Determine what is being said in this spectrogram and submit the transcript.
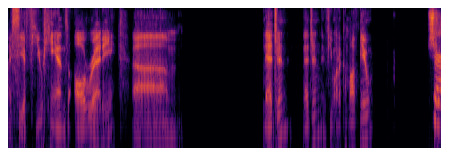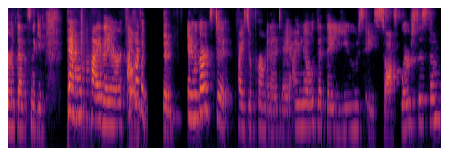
I see a few hands already. Um, Nejin, Nejin, if you want to come off mute. Sure, that's Nikki. Pamela, hi there. I have a question. In regards to Kaiser Permanente, I know that they use a software system.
